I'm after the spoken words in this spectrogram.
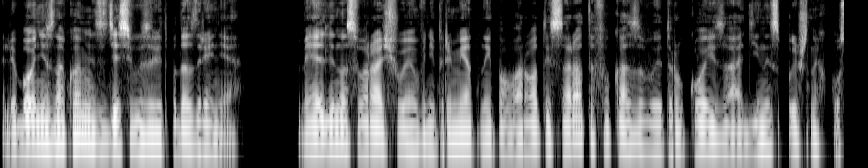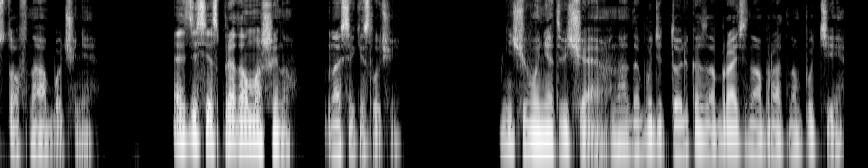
Любой незнакомец здесь вызовет подозрение. Медленно сворачиваем в неприметный поворот, и Саратов указывает рукой за один из пышных кустов на обочине. А здесь я спрятал машину, на всякий случай. Ничего не отвечаю, надо будет только забрать на обратном пути.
